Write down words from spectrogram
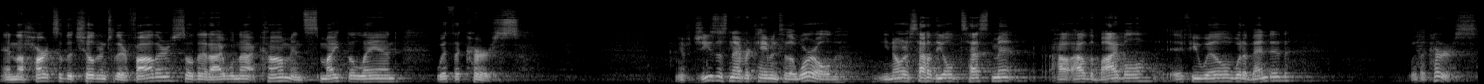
and the hearts of the children to their fathers, so that I will not come and smite the land with a curse. If Jesus never came into the world, you notice how the Old Testament, how, how the Bible, if you will, would have ended? With a curse.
